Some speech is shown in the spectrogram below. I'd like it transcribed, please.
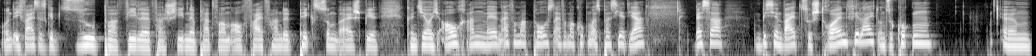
Und ich weiß, es gibt super viele verschiedene Plattformen, auch 500 Pix zum Beispiel. Könnt ihr euch auch anmelden, einfach mal posten, einfach mal gucken, was passiert. Ja, besser ein bisschen weit zu streuen vielleicht und zu gucken, ähm,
